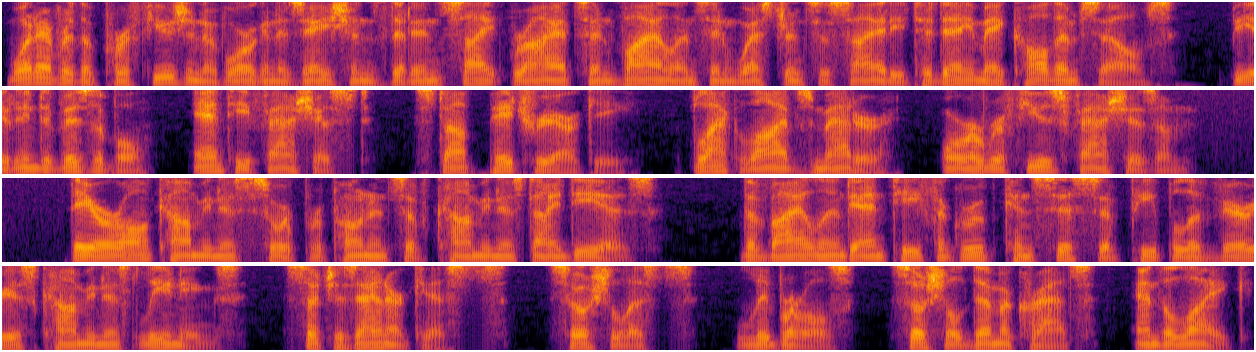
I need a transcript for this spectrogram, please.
Whatever the profusion of organizations that incite riots and violence in Western society today may call themselves, be it indivisible, anti-fascist, stop patriarchy, Black Lives Matter, or refuse fascism. They are all communists or proponents of communist ideas. The violent Antifa group consists of people of various communist leanings, such as anarchists, socialists, liberals, social democrats, and the like.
